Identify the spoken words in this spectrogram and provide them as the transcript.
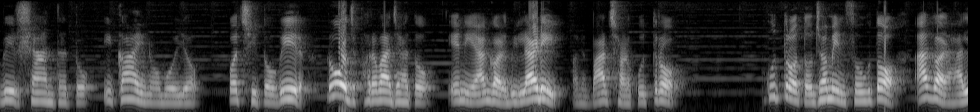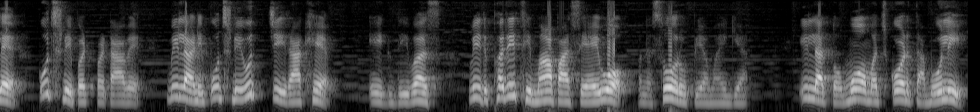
વીર શાંત હતો. એ કાંઈ ન બોલ્યો. પછી તો વીર રોજ ફરવા જતો. એની આગળ બિલાડી અને પાછળ કૂતરો. કૂતરો તો જમીન સૂંઘતો. આગળ હાલે પૂંછડી પટપટાવે. બિલાડી પૂંછડી ઊંચી રાખે. એક દિવસ વીર ફરીથી મા પાસે આવ્યો અને સો રૂપિયા માંગ્યા. ઈલા તો મોં મચકોડતા બોલી,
